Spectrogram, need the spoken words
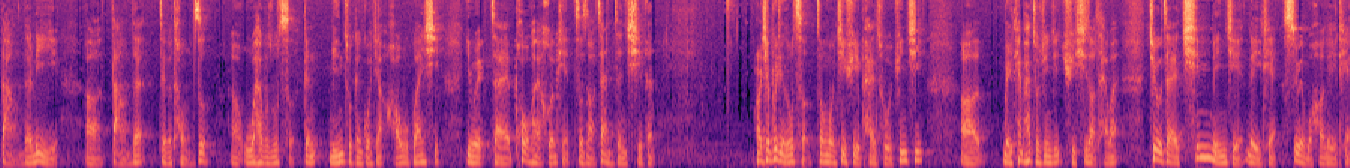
党的利益，啊，党的这个统治啊，无外乎如此，跟民族跟国家毫无关系，因为在破坏和平，制造战争气氛。而且不仅如此，中共继续派出军机，啊，每天派出军机去袭扰台湾。就在清明节那一天，四月五号那一天，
